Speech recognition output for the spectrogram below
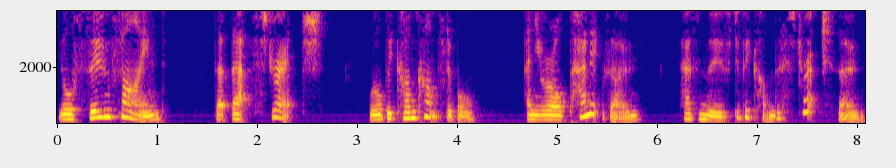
you'll soon find that that stretch will become comfortable and your old panic zone has moved to become the stretch zone.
